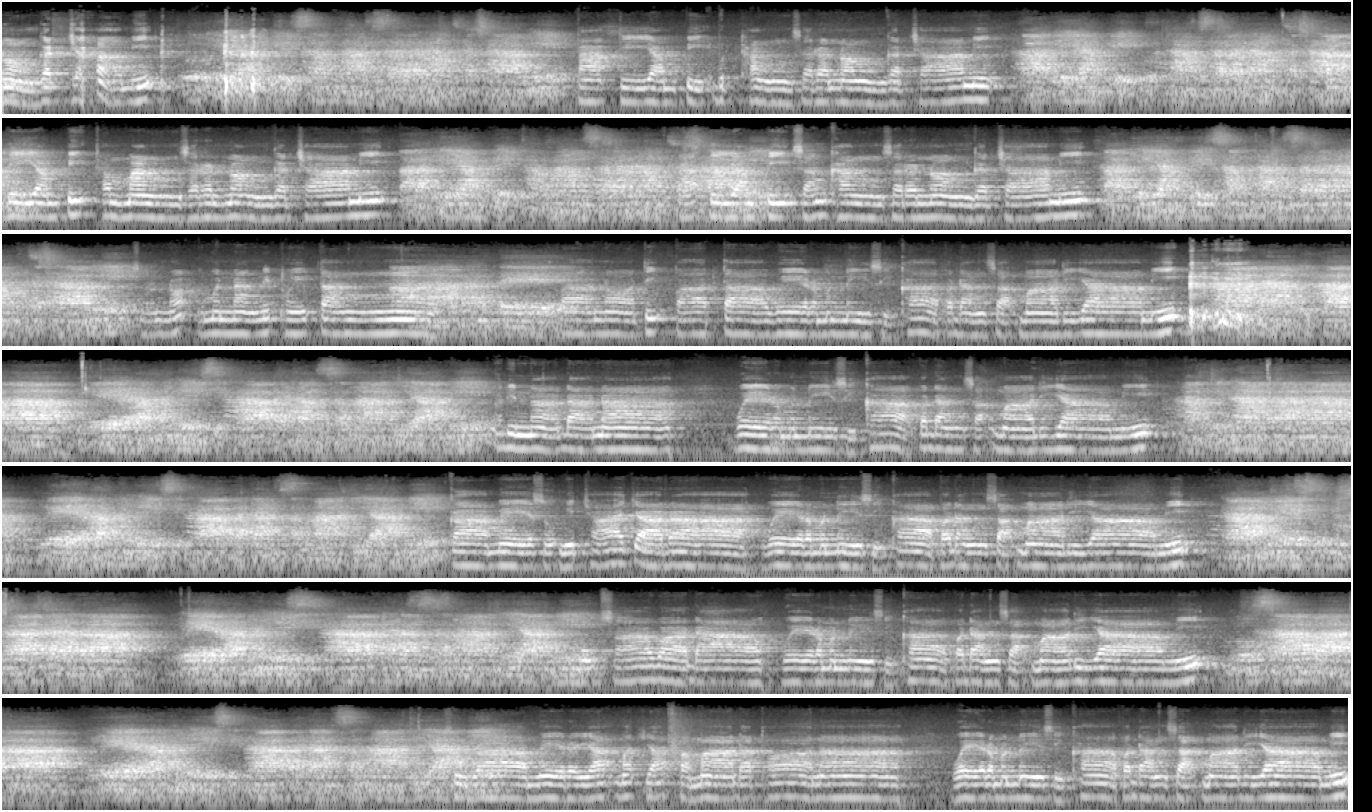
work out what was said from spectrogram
ณังกัจฉามิทุติยมปิสังฆังสรณังคัจฉามิตตาติยัมปิบุตทังสรณังกัจฉามิตาติยัมปิพุทธังสรณังคัจฉา ตติยัมปิธรรมังสรณังกัจฉามิตาติยัมปิธัมมังสรณังตติยัมปิสังฆังสรณังกัจฉามิตาติยัมปิสังฆังสรณังคัจฉามิสรณะมนังนิทหิตังอาหันเตปาโนติปาตาเวรมณีสิกขาปดังสมาดิยามิอานาติปาตาเวรมณีสิกขาปะทังสมาธิยามิ อ ดินนาดานา เวรมณีสิกขาปดังสมาดิยามิอาทินนาทานา เวรมณีสิกขาปะทังสมาธิยามิ กาเมสุมิชฌาจารา เวรมณีสิกขาปดังสมาดิยามิ กาเมสุมิชาจาราเวรมณีสิกขาปะทังสมาธิยามิ มุสาวาดา เวรมณีสิกขาปดังสมาดิยามิมุสาวาทาเวรมณีสิกขาปะทังสมาธิยาสุมิราเมรยะมัจจปมาดาทานา เวรมณีสิกขาปดังสมาดิยามิ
